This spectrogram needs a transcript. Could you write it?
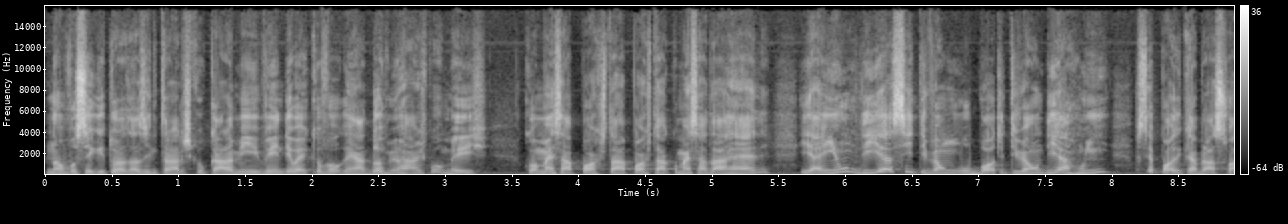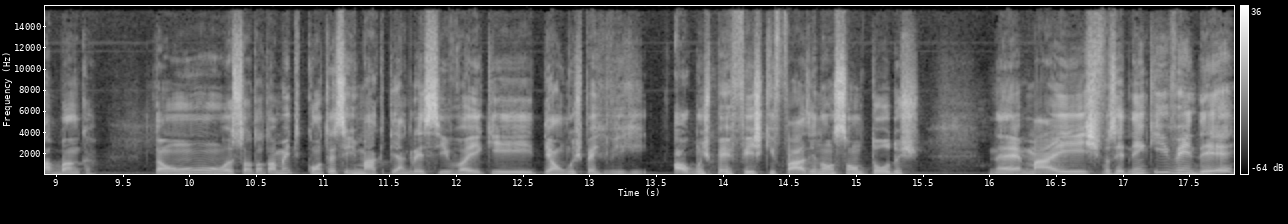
Não, vou seguir todas as entradas que o cara me vendeu aí que eu vou ganhar dois mil reais por mês começa a apostar, apostar, começa a dar head, e aí um dia, se tiver um, o bot tiver um dia ruim, você pode quebrar sua banca. Então, eu sou totalmente contra esses marketing agressivo aí, que tem alguns perfis, alguns perfis que fazem, não são todos, né? Mas você tem que vender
